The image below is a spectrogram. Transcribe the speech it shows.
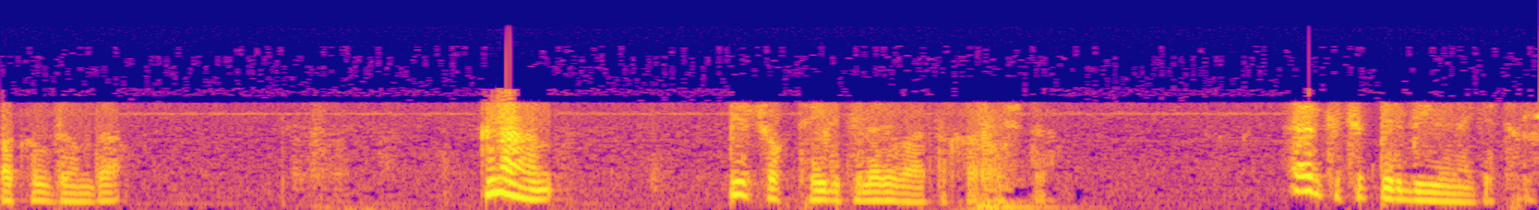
bakıldığında günahın birçok tehlikeleri vardır kardeşler. Her küçük bir büyüğüne getirir.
